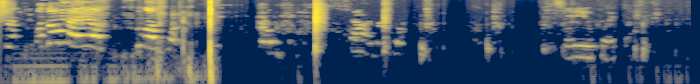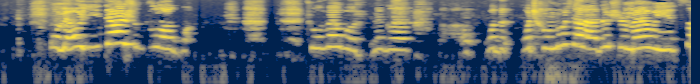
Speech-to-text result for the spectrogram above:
事我都没有做过。下来的时候，前一回我没有一件事做过，除非我那个我的我承诺下来的事没有一次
